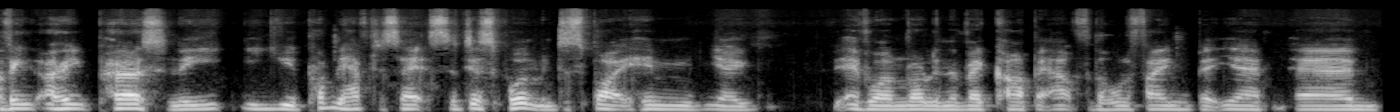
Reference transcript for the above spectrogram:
I think I think personally you probably have to say it's a disappointment, despite him, you know, everyone rolling the red carpet out for the Hall of Fame. But yeah, um,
